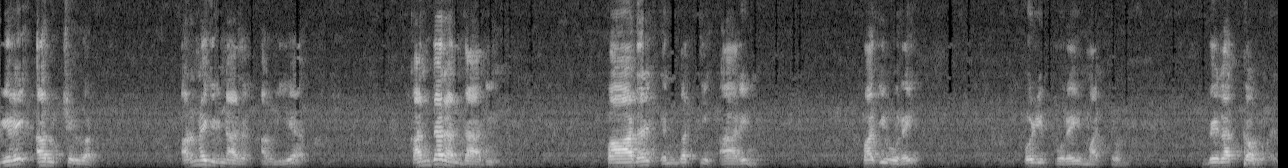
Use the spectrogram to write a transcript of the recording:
இறை அருட்செல்வர் அருணகிரிநாதர் அருளிய கந்தரந்தாதி பாடல் எண்பத்தி ஆறின் பதிவுரை பொழிப்புரை மற்றும் விளக்க உரை.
